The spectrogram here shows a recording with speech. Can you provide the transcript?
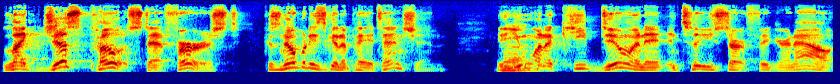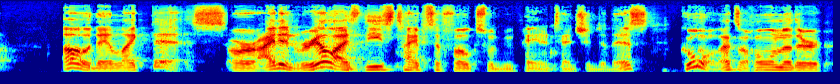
Like just post at first because nobody's going to pay attention. Right. You want to keep doing it until you start figuring out, oh, they like this, or I didn't realize these types of folks would be paying attention to this. Cool, that's a whole nother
